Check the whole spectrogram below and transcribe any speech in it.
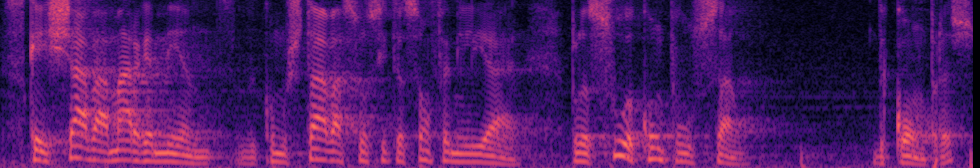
se queixava amargamente de como estava a sua situação familiar pela sua compulsão de compras,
